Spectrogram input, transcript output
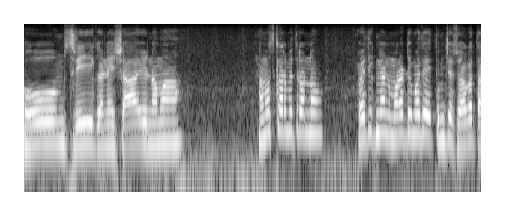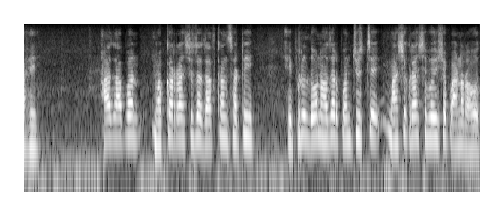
ओम श्री गणेशाय नमः. नमस्कार मित्रांनो वैदिक ज्ञान मराठीमध्ये तुमचे स्वागत आहे. आज आपण मकर राशीच्या जातकांसाठी एप्रिल दोन हजार पंचवीसचे मासिक राशी भविष्य पाहणार आहोत.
